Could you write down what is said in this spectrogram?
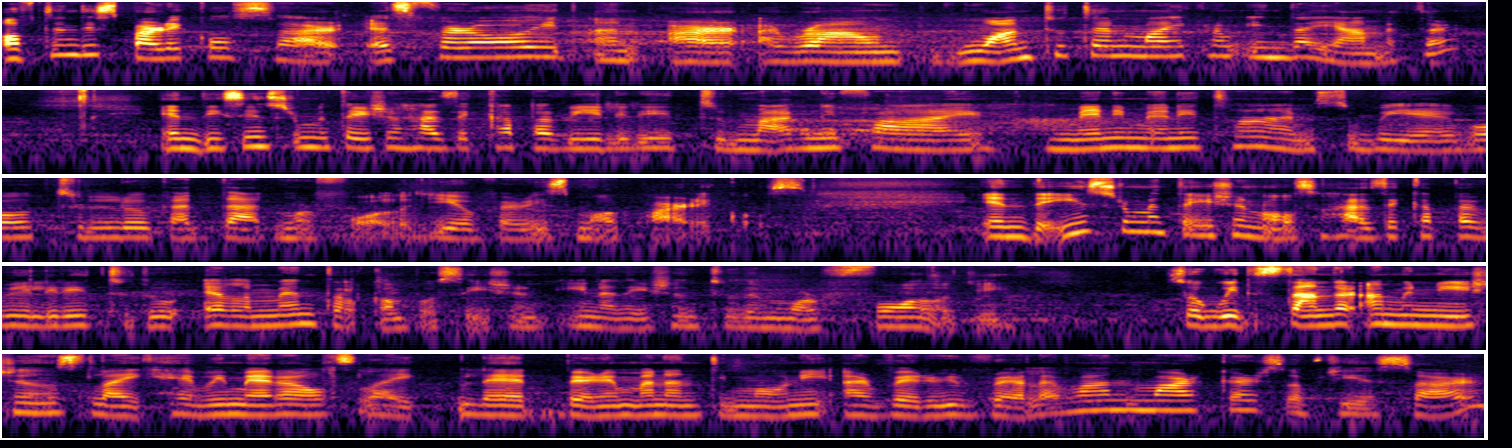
Often these particles are spheroid and are around 1 to 10 micron in diameter. And this instrumentation has the capability to magnify many, many times to be able to look at that morphology of very small particles. And the instrumentation also has the capability to do elemental composition in addition to the morphology. So with standard ammunitions like heavy metals like lead, barium, and antimony are very relevant markers of GSR.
